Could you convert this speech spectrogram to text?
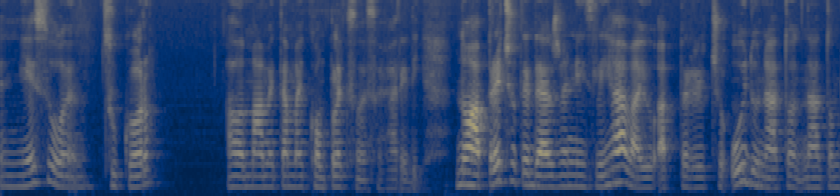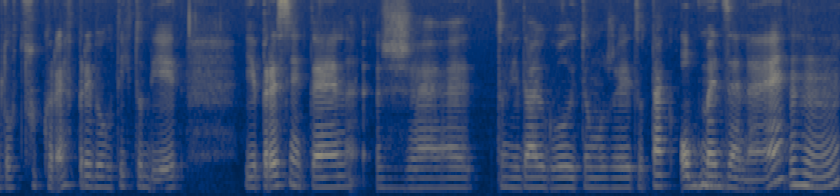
nie sú len cukor, ale máme tam aj komplexné sacharidy. No a prečo teda ženy zlyhávajú a prečo ujdu na, to, na tomto cukre v priebehu týchto diét, je presne ten, že to nedajú kvôli tomu, že je to tak obmedzené, Mhm.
